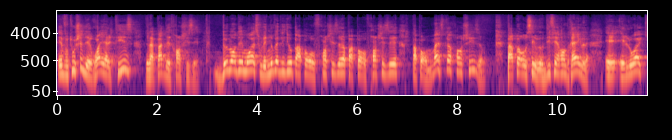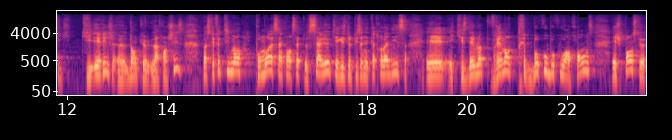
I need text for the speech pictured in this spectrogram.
et vous touchez des royalties de la part des franchisés. Demandez-moi si vous voulez une nouvelle vidéo par rapport aux franchiseurs, par rapport aux franchisés, par rapport aux master franchise, par rapport aussi aux différentes règles et, lois qui érige euh, donc euh, la franchise. Parce qu'effectivement pour moi c'est un concept sérieux qui existe depuis les années 90 et, et qui se développe vraiment très, beaucoup beaucoup en France. Et je pense que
